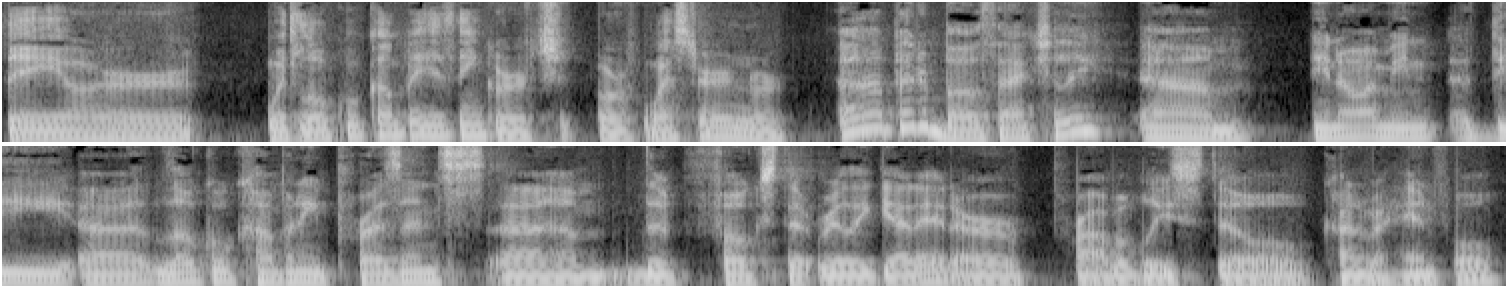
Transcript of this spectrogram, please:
they are with local companies, I think, or or Western, or uh, a bit of both, actually. Um, you know, I mean, the uh, local company presence, um, the folks that really get it are probably still kind of a handful,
